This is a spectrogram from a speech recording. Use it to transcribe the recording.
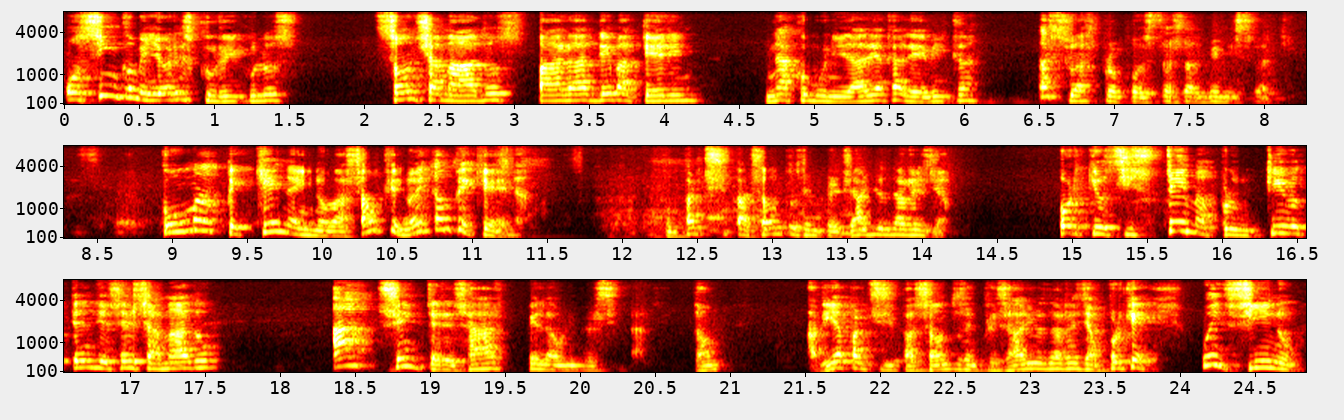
Os cinco melhores currículos são chamados para debaterem na comunidade acadêmica as suas propostas administrativas. Com uma pequena inovação, que não é tão pequena, com participação dos empresários da região porque o sistema produtivo tende a ser chamado a se interessar pela universidade. Então, havia participação dos empresários da região, porque o ensino,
